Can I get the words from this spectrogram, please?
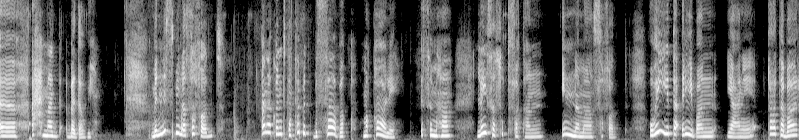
آه، أحمد بدوي. بالنسبة لصفد أنا كنت كتبت بالسابق مقالة اسمها ليس صدفة إنما صفد. وهي تقريبا يعني تعتبر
